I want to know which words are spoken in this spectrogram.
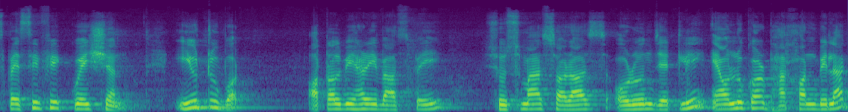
specific question ইউটিউবত অটল বিহাৰী বাজপেয়ী সুষমা স্বৰাজ অৰুণ জেটলী এওঁলোকৰ ভাষণবিলাক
